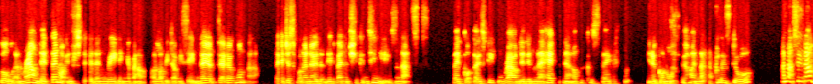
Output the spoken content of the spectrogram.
full and rounded, they're not interested in reading about a lovey-dovey scene. They, they don't want that. They just want to know that the adventure continues, and that's they've got those people rounded in their head now because they've, you know, gone off behind that closed door, and that's enough.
